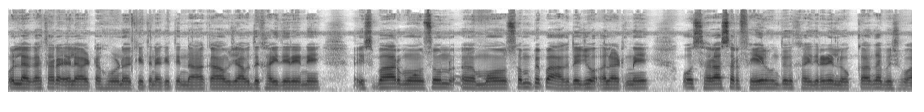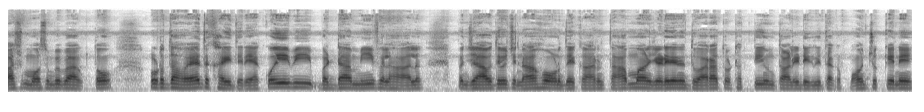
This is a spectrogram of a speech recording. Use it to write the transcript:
ਉਹ ਲਗਾਤਾਰ ਅਲਰਟ ਹੁਣ ਕਿਤੇ ਨਾ ਕਿਤੇ ਨਾਕਾਮਯਾਬ ਦਿਖਾਈ ਦੇ ਰਹੇ ਨੇ। ਇਸ ਵਾਰ ਮੌਨਸੂਨ ਮੌਸਮ ਵਿਭਾਗ ਦੇ ਜੋ ਅਲਰਟ ਨੇ, ਉਹ ਸਰਾਸਰ ਫੇਲ ਹੁੰਦੇ ਦਿਖਾਈ ਦੇ ਰਹੇ ਨੇ। ਲੋਕਾਂ ਦਾ ਵਿਸ਼ਵਾਸ ਮੌਸਮ ਵਿਭਾਗ ਤੋਂ ਉੱਠਦਾ ਹੋਇਆ ਦਿਖਾਈ ਦੇ ਰਿਹਾ। ਕੋਈ ਵੀ ਵੱਡਾ ਮੀਂਹ ਫਿਲਹਾਲ ਪੰਜਾਬ ਦੇ ਵਿੱਚ ਨਾ ਹੋਣ ਦੇ ਕਾਰਨ ਤਾਪਮਾਨ ਜਿਹੜੇ ਨੇ ਦੁਬਾਰਾ ਤੋਂ 38 39 ਡਿਗਰੀ ਤੱਕ ਪਹੁੰਚ ਚੁੱਕੇ ਨੇ।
